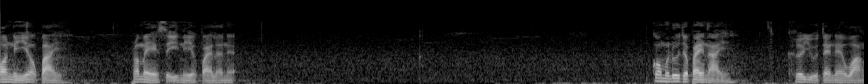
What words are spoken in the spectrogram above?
พอหนีออกไป พระมเหสีหนีออกไปแล้วเนี่ย ก็ไม่รู้จะไปไหน เคยอยู่แต่ในวัง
